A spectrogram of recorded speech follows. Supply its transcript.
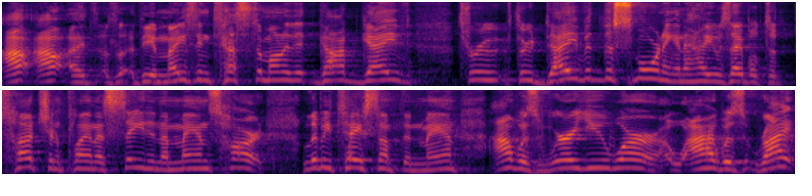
The amazing testimony that God gave through, through David this morning and how he was able to touch and plant a seed in a man's heart. Let me tell you something, man. I was where you were. I was right,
